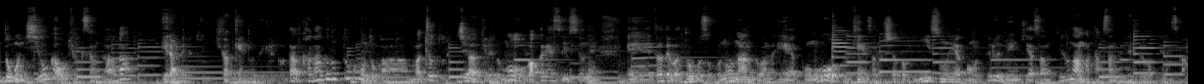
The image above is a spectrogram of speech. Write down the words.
どこにしようかお客さん側が選べると。比較検討できると。だから価格 .com とか、まあちょっと違うけれども、わかりやすいですよね。えー、例えばどこそこの何とかのエアコンを検索したときに、そのエアコンを売ってる電気屋さんっていうのが、まあたくさん出てくるわけですか。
